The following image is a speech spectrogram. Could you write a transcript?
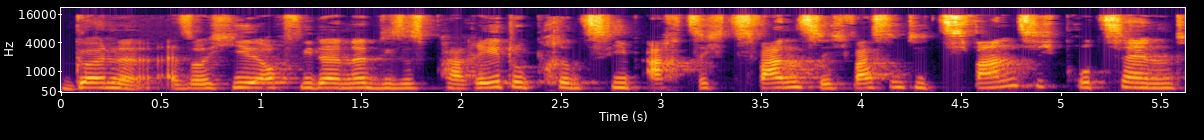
gönne. Also hier auch wieder ne, dieses Pareto-Prinzip 80-20. Was sind die 20 Prozent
